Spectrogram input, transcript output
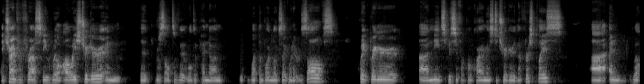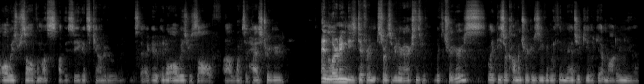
Like Triumph of Ferocity will always trigger, and the result of it will depend on what the board looks like when it resolves. Quakebringer uh, needs specific requirements to trigger in the first place, uh, and will always resolve unless obviously it gets countered or removed from the stack. It, will always resolve uh, once it has triggered and learning these different sorts of interactions with with triggers. Like these are common triggers even within magic. You look at modern you have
